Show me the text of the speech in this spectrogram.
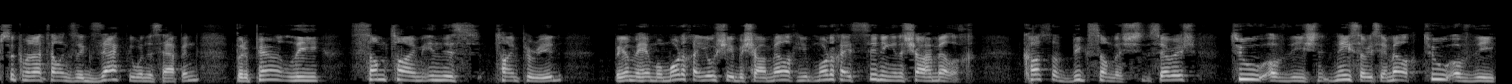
Psukim are not telling us exactly when this happened, but apparently sometime in this time period, Bayame Mahem, Mordechai Yoshe Mordechai is sitting in the Shah Melech. Kasav Bigsam Serish, two of the Melech, two of the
